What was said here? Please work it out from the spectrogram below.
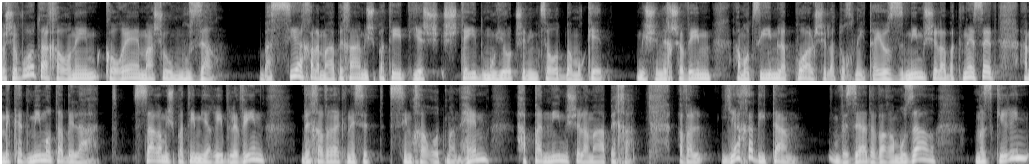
בשבועות האחרונים קורה משהו מוזר. בשיח על המהפכה המשפטית יש שתי דמויות שנמצאות במוקד. מי שנחשבים המוציאים לפועל של התוכנית, היוזמים שלה בכנסת, המקדמים אותה בלהט. שר המשפטים יריב לוין וחבר הכנסת שמחה רוטמן, הם הפנים של המהפכה. אבל יחד איתם, וזה הדבר המוזר, מזכירים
